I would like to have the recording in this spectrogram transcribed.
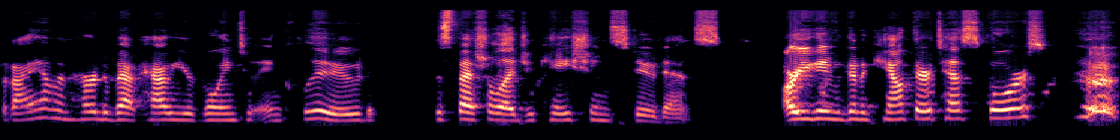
but I haven't heard about how you're going to include the special education students. Are you even going to count their test scores? I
